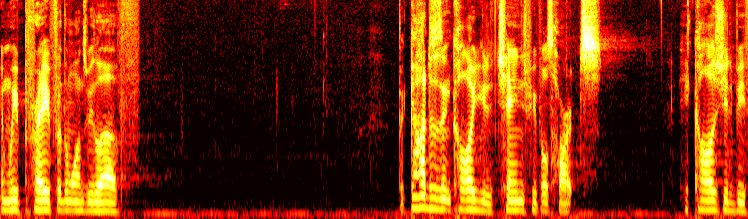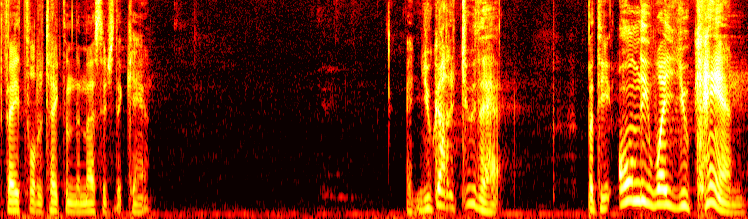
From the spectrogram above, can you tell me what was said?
And we pray for the ones we love. But God doesn't call you to change people's hearts. He calls you to be faithful to take them the message that can. And you got to do that. But the only way you can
